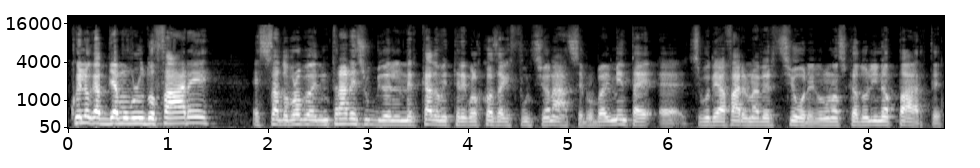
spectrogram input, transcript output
quello che abbiamo voluto fare è stato proprio entrare subito nel mercato, mettere qualcosa che funzionasse. Probabilmente eh, si poteva fare una versione con uno scatolino a parte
